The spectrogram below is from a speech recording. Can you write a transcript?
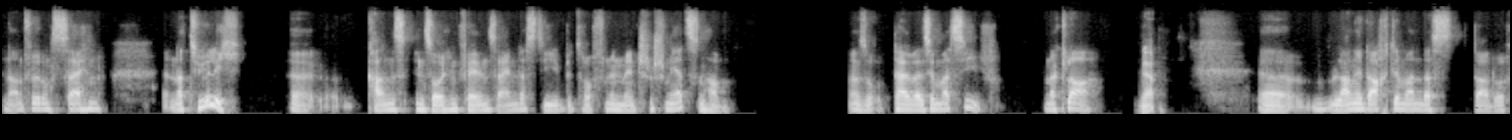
in Anführungszeichen, natürlich äh, kann es in solchen Fällen sein, dass die betroffenen Menschen Schmerzen haben. Also teilweise massiv. Na klar. Ja. Äh, lange dachte man, dass dadurch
